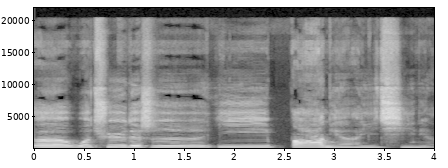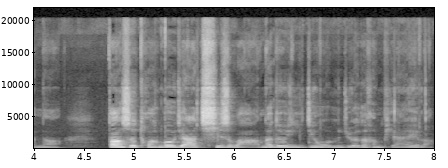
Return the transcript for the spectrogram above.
呃，我去的是一八年还一七年呢，当时团购价七十八，那都已经我们觉得很便宜了。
